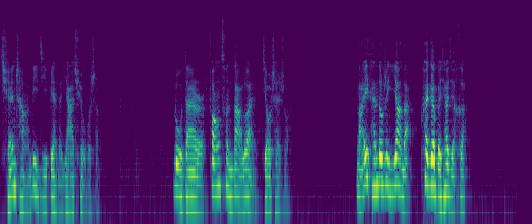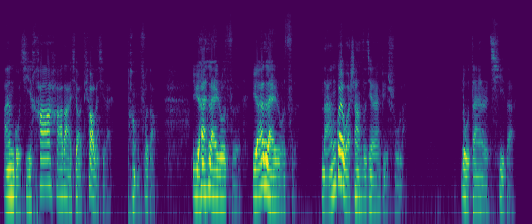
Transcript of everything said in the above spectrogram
全场立即变得鸦雀无声。陆丹儿方寸大乱，娇嗔说：“哪一坛都是一样的，快跟本小姐喝。”安谷希哈哈大笑，跳了起来，捧腹道：“原来如此，原来如此，难怪我上次竟然比输了。”陆丹儿气得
